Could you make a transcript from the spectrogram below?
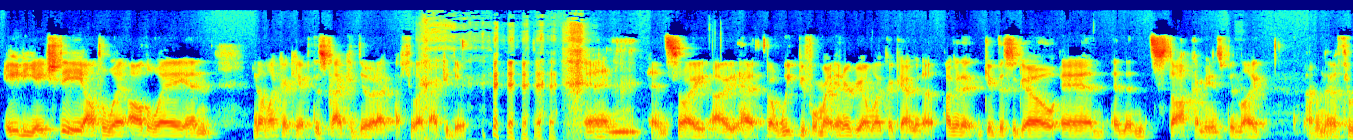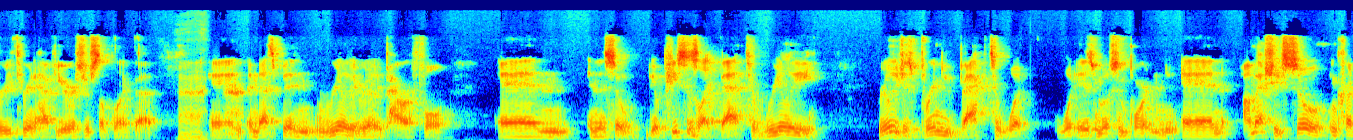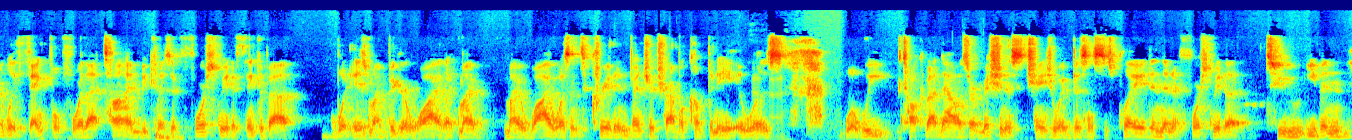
ADHD all the way, all the way, and and I'm like, okay, if this guy could do it, I, I feel like I could do it. and and so I, I had a week before my interview, I'm like, okay, I'm gonna I'm gonna give this a go, and and then it's stuck. I mean, it's been like I don't know, three three and a half years or something like that, uh and and that's been really really powerful. And and so you know pieces like that to really really just bring you back to what what is most important. And I'm actually so incredibly thankful for that time because it forced me to think about what is my bigger why. Like my my why wasn't to create an adventure travel company. It was what we talk about now as our mission is to change the way business is played. And then it forced me to to even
